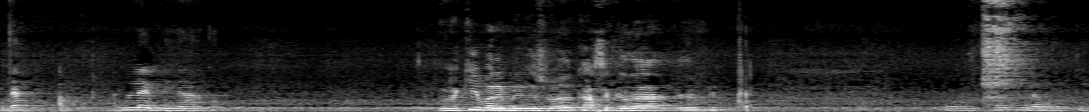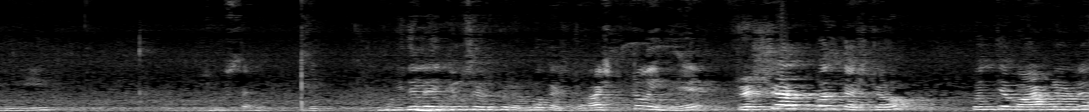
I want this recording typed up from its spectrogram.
இந்த உள்ள இப்படி தான் இருக்கும். நக்கி பாரு இப்படி இருக்கு, சு- கசக்குதா எப்படி ஒரு ஸ்பூனில் ஊற்றி ஜூஸ் இதுல ஜூஸ் எடுக்க ரொம்ப கஷ்டம். கஷ்டம் இது. ஃப்ரெஷ்ஷா இருக்கும்போது கஷ்டம். கொஞ்சம் வாடினோட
